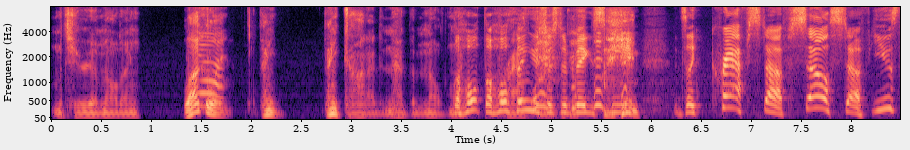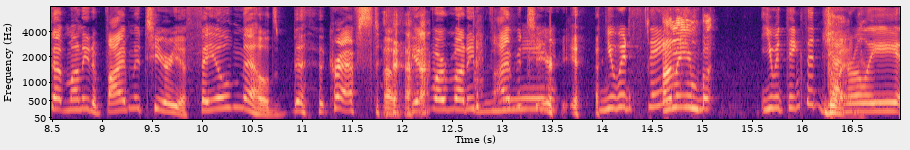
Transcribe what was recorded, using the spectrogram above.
material melding. Luckily, thank thank God I didn't have to melt. The whole the whole crap. thing is just a big scheme. It's like craft stuff, sell stuff, use that money to buy materia, fail melds, craft stuff, get more money to buy I mean, materia. You would think I mean, but you would think that generally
